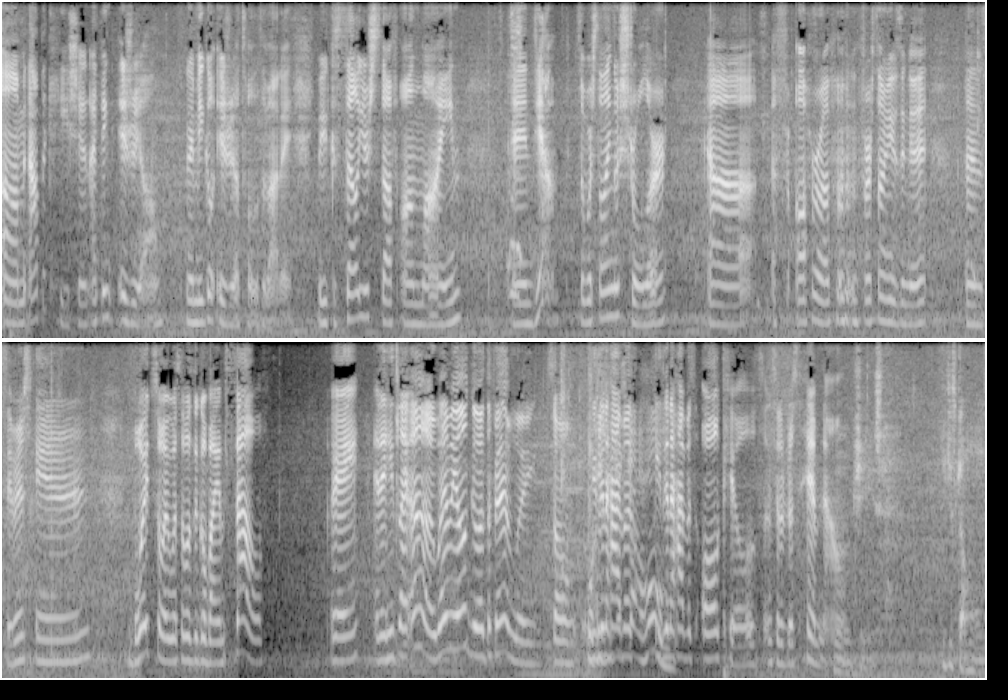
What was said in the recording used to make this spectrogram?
um, an application. I think Israel, my amigo Israel told us about it. Where you can sell your stuff online. And yeah, so we're selling a stroller. Uh, OfferUp, first time using it. And super scared. Boy Toy was supposed to go by himself. Okay, and then he's like, "Oh, why don't we all go as a family?" So he's 'cause gonna he have us. He's gonna have us all killed instead of just him now. Oh jeez. He just got home.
